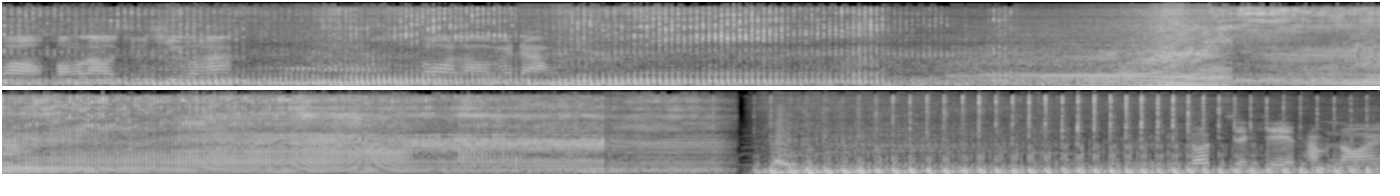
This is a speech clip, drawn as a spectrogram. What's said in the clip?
ก็ของเราชิวๆฮะก็เราไม่ดัง รถเจเคทำน้อย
